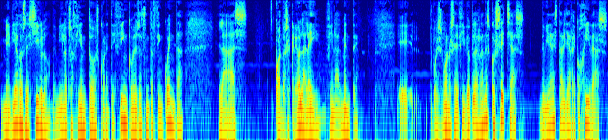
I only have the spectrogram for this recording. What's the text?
mediados del siglo, de 1845, 1850, las cuando se creó la ley finalmente, eh, pues bueno, se decidió que las grandes cosechas debieran estar ya recogidas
